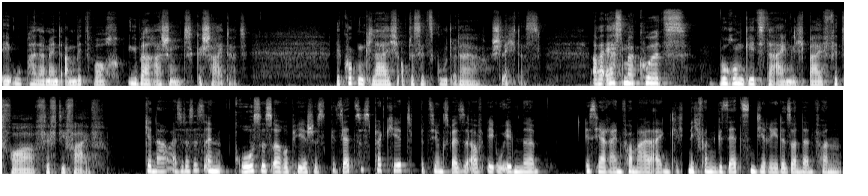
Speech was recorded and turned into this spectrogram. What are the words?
EU-Parlament am Mittwoch überraschend gescheitert. Wir gucken gleich, ob das jetzt gut oder schlecht ist. Aber erstmal kurz, worum geht's da eigentlich bei Fit for 55? Genau, also das ist ein großes europäisches Gesetzespaket, beziehungsweise auf EU-Ebene ist ja rein formal eigentlich nicht von Gesetzen die Rede, sondern von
